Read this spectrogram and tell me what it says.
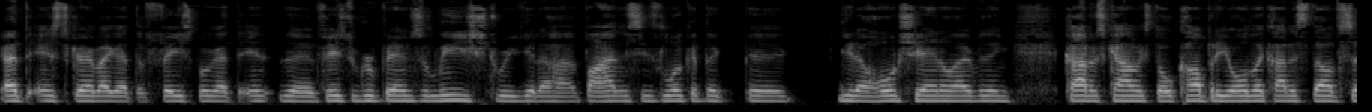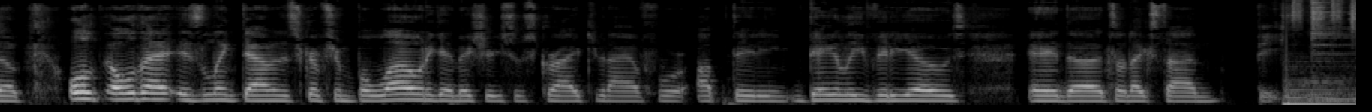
I got the Instagram, I got the Facebook, I got the, the Facebook group Fandoms Unleashed where you get a behind the scenes look at the, the you know, whole channel, everything, Conner's Comics, the whole company, all that kind of stuff. So all, all that is linked down in the description below. And again, make sure you subscribe. Keep an eye out for updating daily videos. And uh, until next time, peace.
